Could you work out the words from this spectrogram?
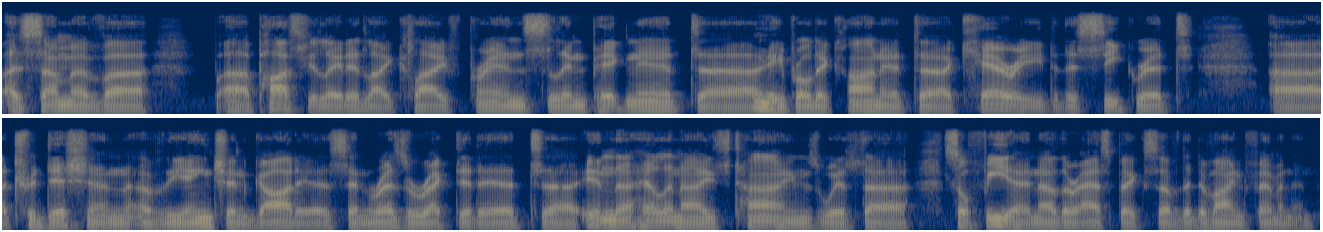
uh, some of, uh, postulated, like Clive Prince, Lynn Picknett, uh, mm. April DeConick, uh, carried the secret uh, tradition of the ancient goddess and resurrected it uh, in the Hellenized times with uh, Sophia and other aspects of the divine feminine.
